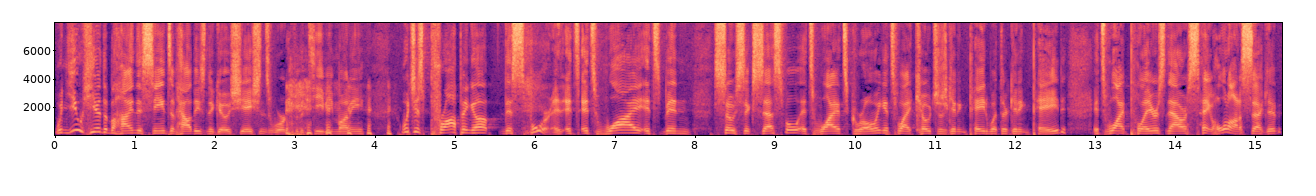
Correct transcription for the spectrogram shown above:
when you hear the behind the scenes of how these negotiations work for the TV money, which is propping up this sport. It's it's why it's been so successful. It's why it's growing. It's why coaches are getting paid what they're getting paid. It's why players now are saying, "Hold on a second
